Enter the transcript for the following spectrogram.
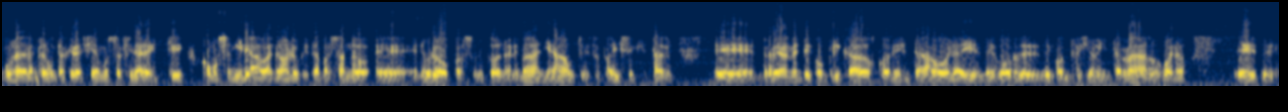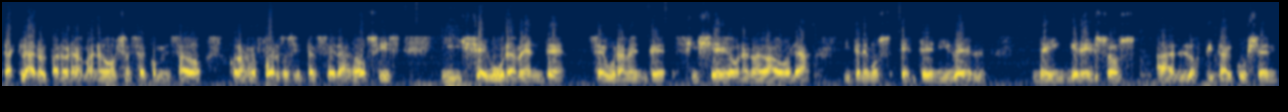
una de las preguntas que le hacíamos al final es que cómo se miraba, ¿no? Lo que está pasando eh, en Europa, sobre todo en Alemania, Austria, esos países que están eh, realmente complicados con esta ola y el desborde de, contagios internados. Bueno, eh, está claro el panorama, ¿no? Ya se ha comenzado con los refuerzos y terceras dosis y seguramente seguramente si llega una nueva ola y tenemos este nivel de ingresos al hospital Cuyen,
